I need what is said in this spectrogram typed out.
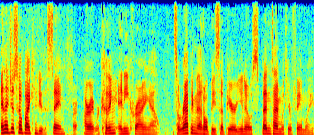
And i just hope i can do the same. All right we're cutting any crying out. So wrapping that whole piece up here you know spend time with your family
